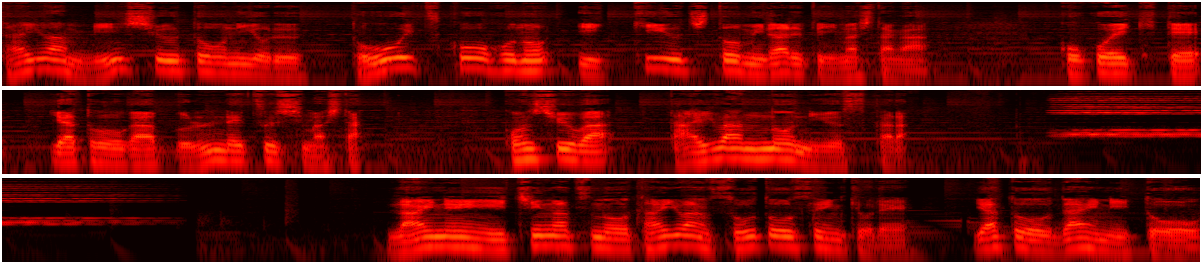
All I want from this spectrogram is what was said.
台湾民衆党による統一候補の一騎打ちとみられていましたがここへ来て野党が分裂しました。今週は台湾のニュースから。来年1月の台湾総統選挙で野党第2党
